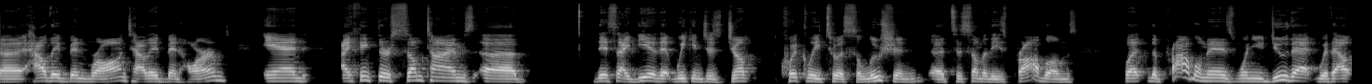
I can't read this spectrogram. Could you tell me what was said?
uh, how they've been wronged, how they've been harmed, and I think there's sometimes uh, this idea that we can just jump quickly to a solution uh, to some of these problems. But the problem is when you do that without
